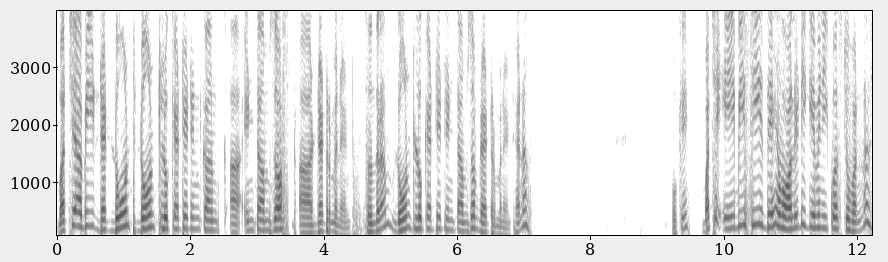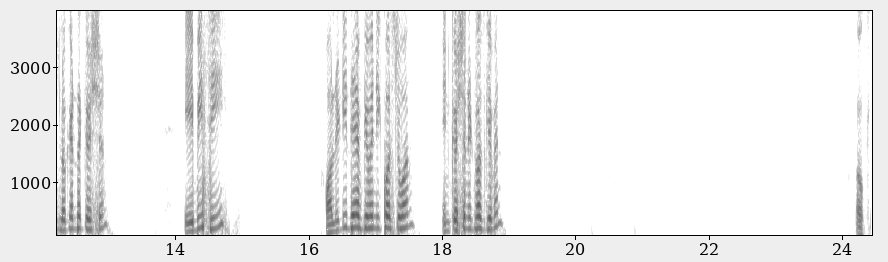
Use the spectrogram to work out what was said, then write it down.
But that don't don't look at it in uh, in terms of uh, determinant. Sundaram, don't look at it in terms of determinant, है ना? Okay. But ABC, they have already given equals to 1. Na? Look at the question. ABC, already they have given equals to 1. In question, it was given. Okay.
